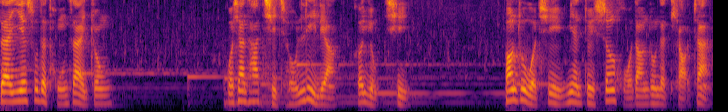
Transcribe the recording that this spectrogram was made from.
在耶稣的同在中我向他祈求力量和勇气帮助我去面对生活当中的挑战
